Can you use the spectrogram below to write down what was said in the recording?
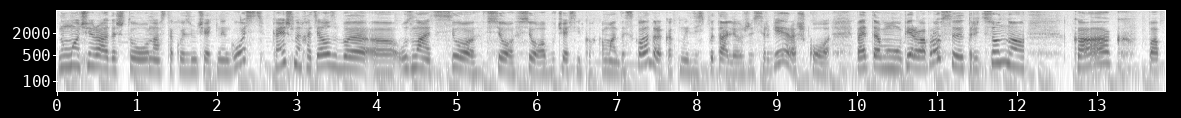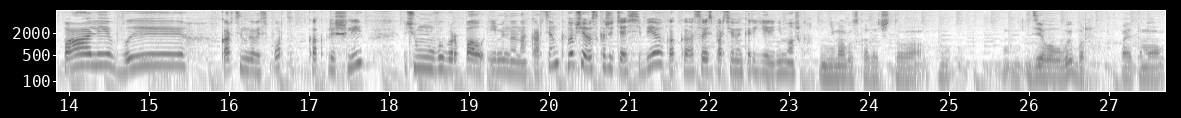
Ну, мы очень рады, что у нас такой замечательный гость. Конечно, хотелось бы э, узнать все, все, все об участниках команды «Сквадра», как мы здесь пытали уже Сергея Рожкова. Поэтому первый вопрос традиционно. Как попали вы картинговый спорт? Как пришли? Почему выбор пал именно на картинг? Вообще расскажите о себе, как о своей спортивной карьере немножко. Не могу сказать, что делал выбор, поэтому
